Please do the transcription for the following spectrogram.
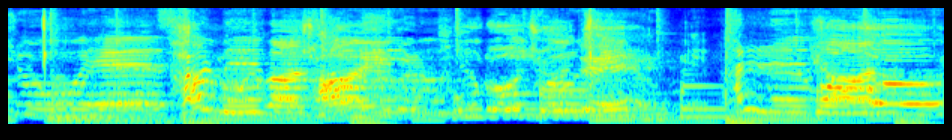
기조해 삶과 좌익을 풀어줘대 할례와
